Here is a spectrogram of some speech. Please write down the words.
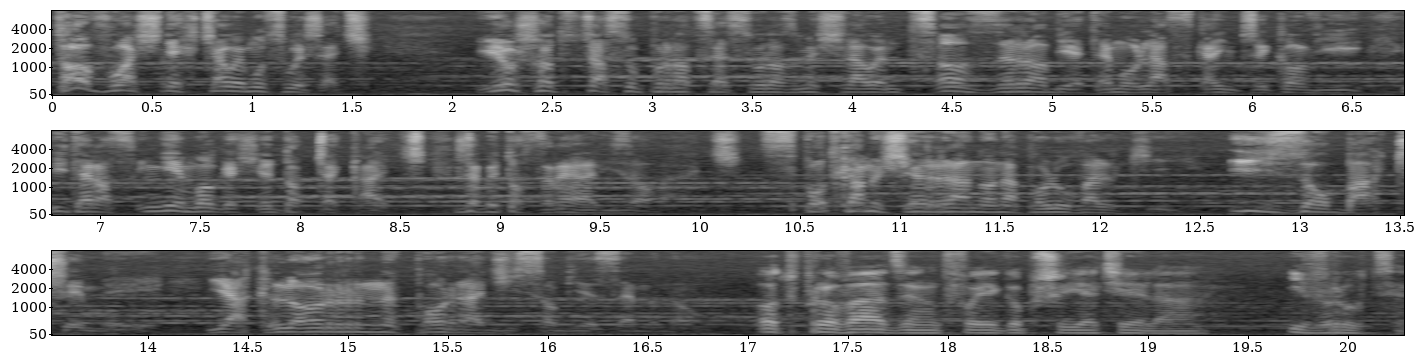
to właśnie chciałem usłyszeć. Już od czasu procesu rozmyślałem, co zrobię temu laskańczykowi i teraz nie mogę się doczekać, żeby to zrealizować. Spotkamy się rano na polu walki i zobaczymy, jak Lorn poradzi sobie ze mną. Odprowadzę twojego przyjaciela i wrócę.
